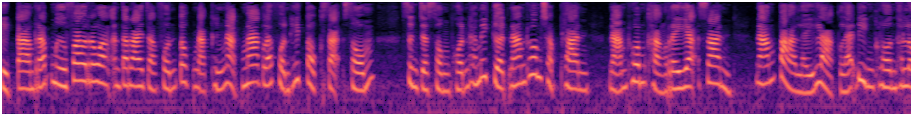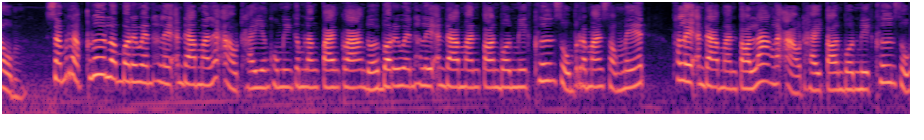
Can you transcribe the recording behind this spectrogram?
ติดตามรับมือเฝ้าระวังอันตรายจากฝนตกหนักถึงหนักมากและฝนที่ตกสะสม ซึ่งจะส่งผลทำให้เกิดน้ำท่วมฉับพลัน น้ำท่วมขังระยะสั้น น้ำป่าไหลหลากและดินโคลนถล่มสำหรับคลื่นลมบริเวณทะเลอันดามันและอ่าวไทยยังคงมีกำลังปานกลาง โดยบริเวณทะเลอันดามันตอนบนมีคลื่นสูงประมาณ 2 เมตร ทะเลอันดามันตอนล่างและอ่าวไทยตอนบนมีคลื่นสูง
